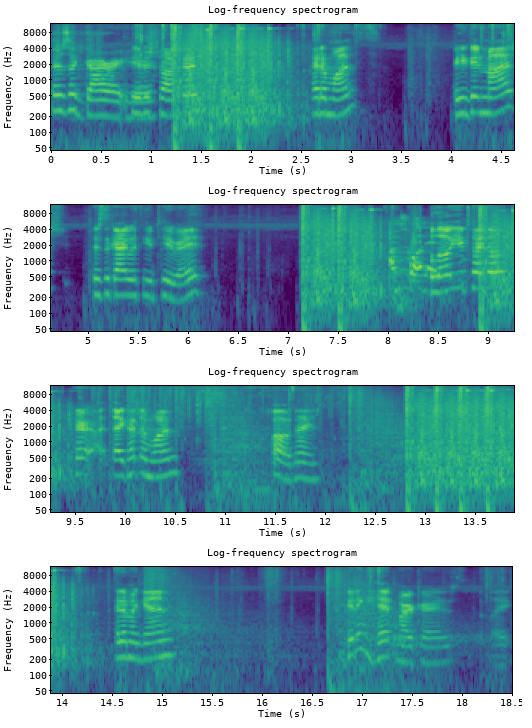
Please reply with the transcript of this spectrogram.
There's a guy right here. you have a here. shotgun? Hit him once. Are you good, Mash? There's a guy with you too, right? I shot him. Below you, Twiddle. There, I got them one. Oh, nice. Hit him again. I'm getting hit markers, but like.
